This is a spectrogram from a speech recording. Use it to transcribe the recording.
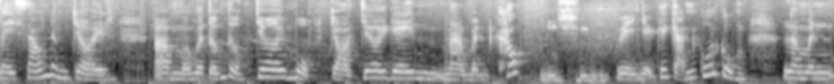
đây 6 năm trời à, Mọi người tưởng tượng chơi một trò chơi game mà mình khóc. Vì những cái cảnh cuối cùng là mình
